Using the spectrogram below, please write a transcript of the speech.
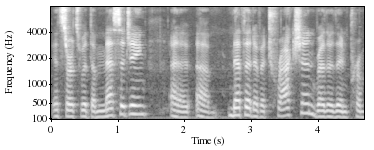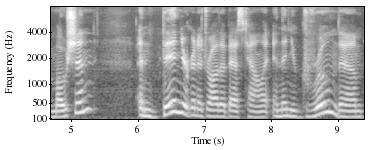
it starts with the messaging, a, a method of attraction rather than promotion. And then you're going to draw the best talent and then you groom them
